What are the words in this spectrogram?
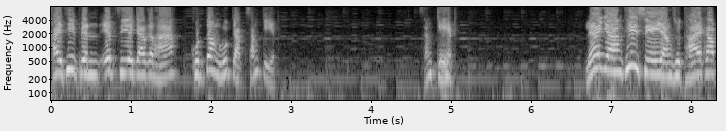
ใครที่เป็น FC อาจารย์กันหาคุณต้องรู้จักสังเกต สังเกต และอย่างที่สี่อย่างสุดท้ายครับ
